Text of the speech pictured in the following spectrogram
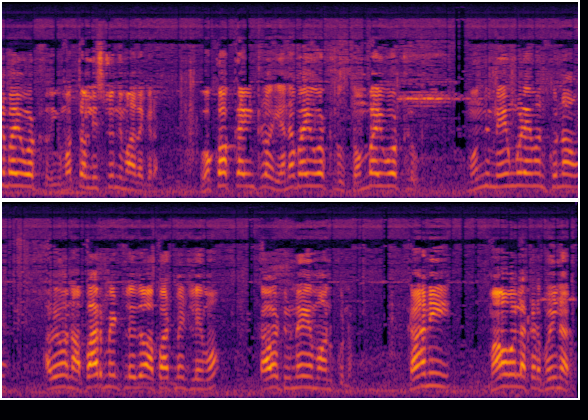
ఎనభై ఓట్లు. ఇది మొత్తం లిస్ట్ ఉంది మా దగ్గర. ఒక్కొక్క ఇంట్లో ఎనభై ఓట్లు తొంభై ఓట్లు. ముందు మేము కూడా ఏమనుకున్నాం? అవేమన్నా అపార్ట్మెంట్ లేదో అపార్ట్మెంట్లు ఏమో కాబట్టి ఉన్నాయేమో అనుకున్నాం. కానీ మా వాళ్ళు అక్కడ పోయినారు.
